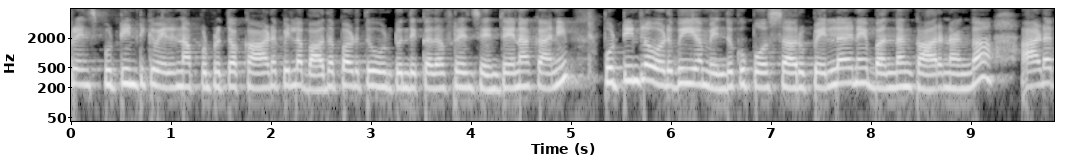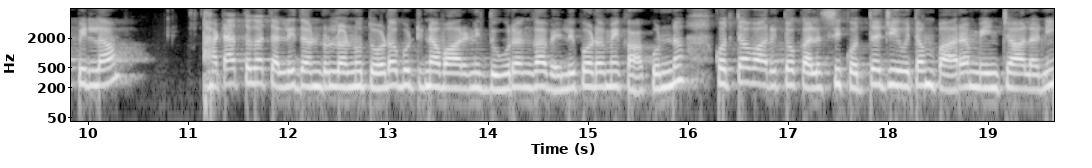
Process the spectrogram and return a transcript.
ఫ్రెండ్స్ పుట్టింటికి వెళ్ళినప్పుడు ప్రతి ఒక్క ఆడపిల్ల బాధపడుతూ ఉంటుంది కదా ఫ్రెండ్స్. ఎంతైనా కానీ పుట్టింట్లో ఒడిబియ్యం ఎందుకు పోస్తారు? పెళ్ళనే బంధం కారణంగా ఆడపిల్ల హఠాత్తుగా తల్లిదండ్రులను తోడబుట్టిన వారిని దూరంగా వెళ్ళిపోవడమే కాకుండా కొత్త వారితో కలిసి కొత్త జీవితం ప్రారంభించాలని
